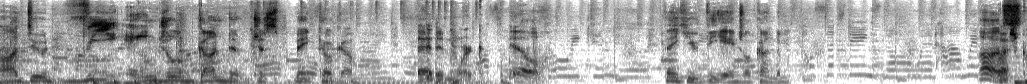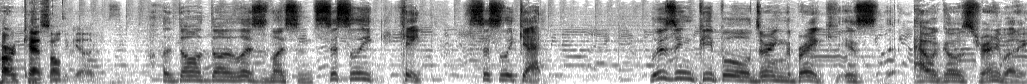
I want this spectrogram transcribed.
Aw, dude, the Angel Gundam just made Coco. That didn't work. Ill. Thank you, the Angel Gundam. Oh, Slash it's, cardcast altogether. uh, don't, don't listen, listen. Sicily Kate. Sicily Cat. Losing people during the break is how it goes for anybody.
